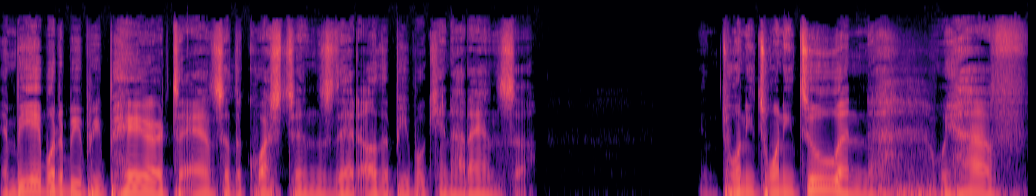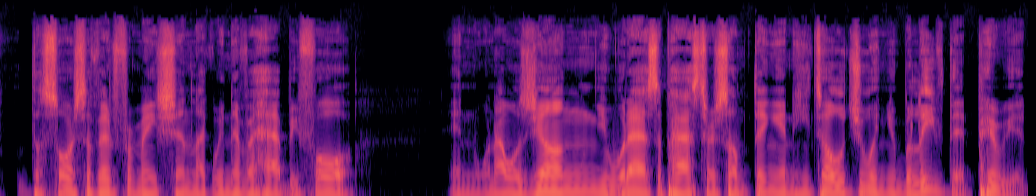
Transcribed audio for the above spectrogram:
and be able to be prepared to answer the questions that other people cannot answer. In 2022 and we have the source of information like we never had before and when I was young, you would ask the pastor something and he told you and you believed it, period.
